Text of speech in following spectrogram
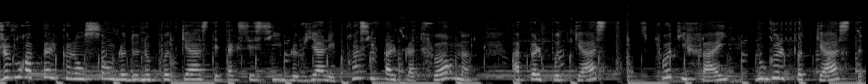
Je vous rappelle que l'ensemble de nos podcasts est accessible via les principales plateformes Apple Podcast, Spotify, Google Podcast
